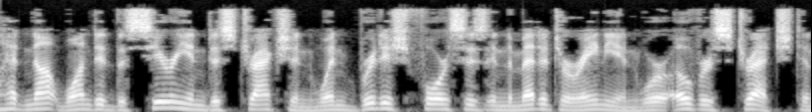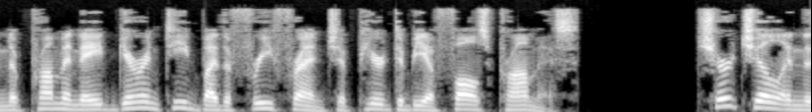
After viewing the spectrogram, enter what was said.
had not wanted the Syrian distraction when British forces in the Mediterranean were overstretched and the promenade guaranteed by the Free French appeared to be a false promise. Churchill and the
